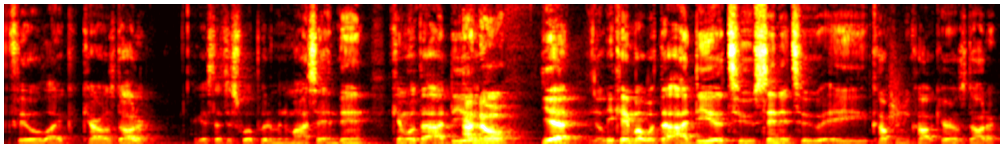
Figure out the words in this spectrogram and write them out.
feel like Carol's daughter. I guess that's just what put him in the mindset, and then came up with the idea. I know. Yeah, Nope. he came up with the idea to send it to a company called Carol's Daughter,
